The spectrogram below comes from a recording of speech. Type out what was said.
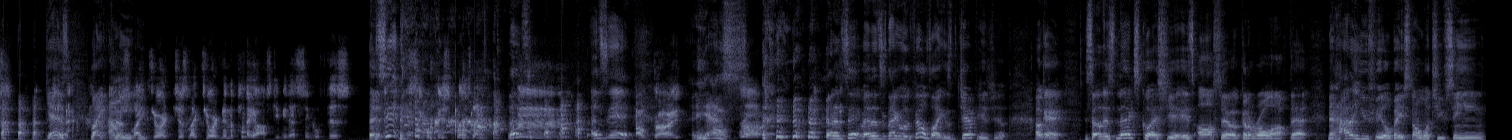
yes, like I just mean, like Jordan, just like Jordan in the playoffs. Give me that single fist. That's it. Single fist clinch. That's, mm. that's it. All right. Yes. All right. that's it, man. That's exactly what it feels like. It's the championship. Okay. So this next question is also gonna roll off that. Now, how do you feel based on what you've seen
